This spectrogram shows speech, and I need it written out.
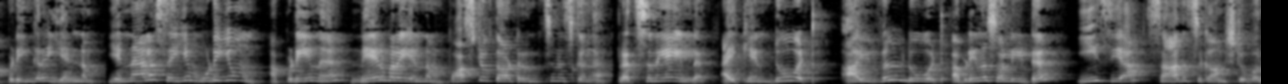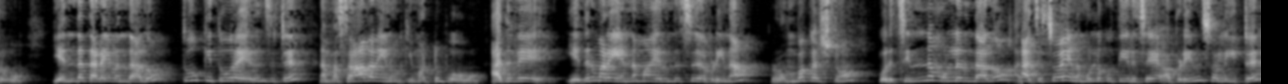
அப்படிங்கிற எண்ணம். என்னால செய்ய முடியும் அப்படின்னு நேர்மறை எண்ணம் பாசிட்டிவ் தாட் இருந்துச்சுன்னு வச்சுக்கோங்க. பிரச்சனையே இல்லை. I can do it I will do it அப்படின்னு சொல்லிட்டு ஈஸியாக சாதிச்சு காமிச்சிட்டு வருவோம். எந்த தடை வந்தாலும் தூக்கி தூர எரிஞ்சிட்டு நம்ம சாதனை நோக்கி மட்டும் போவோம். அதுவே எதிர்மறை எண்ணமா இருந்துச்சு அப்படின்னா ரொம்ப கஷ்டம். ஒரு சின்ன முள் இருந்தாலும் அச்சச்சோ என்ன முள்ளு குத்திருச்சே அப்படின்னு சொல்லிட்டு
